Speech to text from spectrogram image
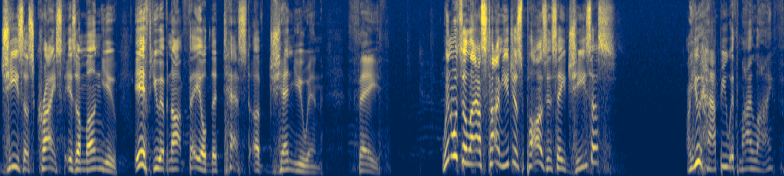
Jesus Christ is among you if you have not failed the test of genuine faith. When was the last time you just pause and say, Jesus, are you happy with my life?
